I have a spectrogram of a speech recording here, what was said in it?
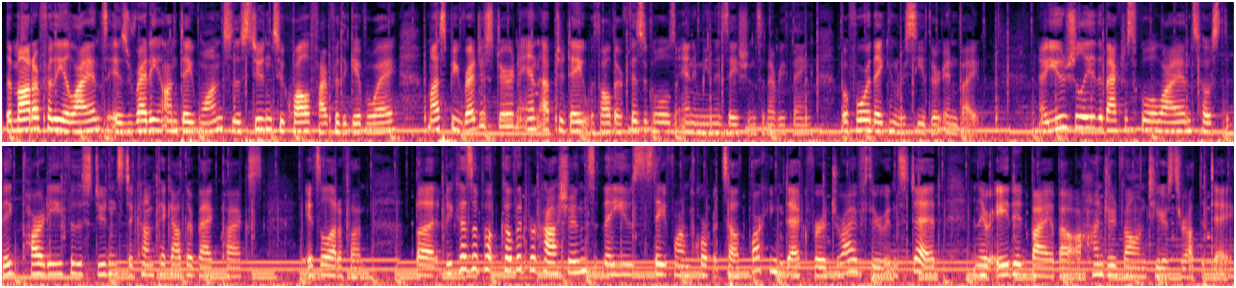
The motto for the Alliance is Ready on Day One, so the students who qualify for the giveaway must be registered and up to date with all their physicals and immunizations and everything before they can receive their invite. Now, usually the Back to School Alliance hosts the big party for the students to come pick out their backpacks. It's a lot of fun. But because of COVID precautions, they used the State Farm Corporate South parking deck for a drive through instead, and they were aided by about 100 volunteers throughout the day.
